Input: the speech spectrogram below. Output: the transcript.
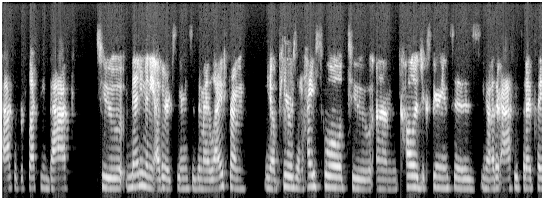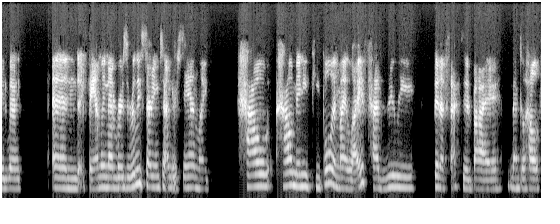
path of reflecting back to many, many other experiences in my life from you know, peers in high school to um, college experiences, you know, other athletes that I played with and family members really starting to understand like how how many people in my life had really been affected by mental health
